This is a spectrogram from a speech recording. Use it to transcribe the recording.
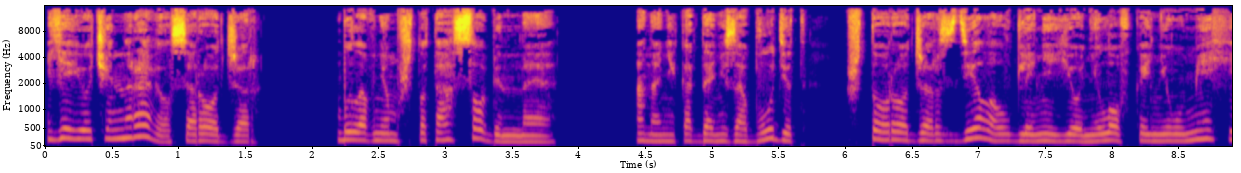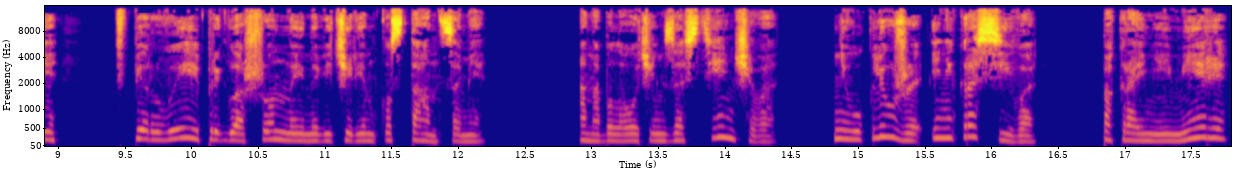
Ей очень нравился Роджер. Было в нем что-то особенное. Она никогда не забудет, что Роджер сделал для нее неловкой неумехи, впервые приглашенной на вечеринку с танцами. Она была очень застенчива, неуклюжа и некрасива, по крайней мере,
